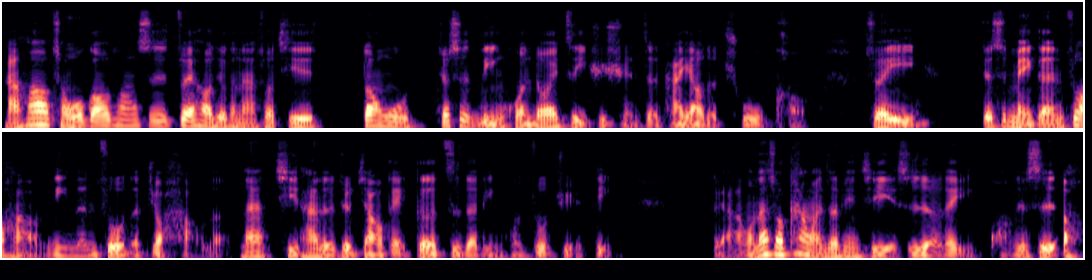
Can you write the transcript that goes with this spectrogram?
然后宠物沟通师最后就跟他说，其实动物就是灵魂都会自己去选择他要的出口，所以就是每个人做好你能做的就好了，那其他的就交给各自的灵魂做决定。对啊，我那时候看完这篇其实也是热泪盈眶，就是哦，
